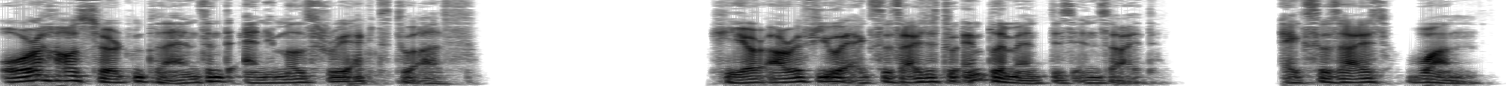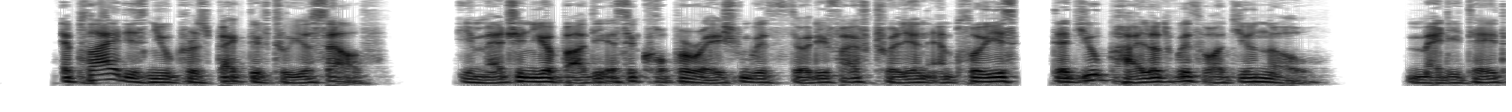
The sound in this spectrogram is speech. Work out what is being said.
or how certain plants and animals react to us. Here are a few exercises to implement this insight. Exercise 1. Apply this new perspective to yourself. Imagine your body as a corporation with 35 trillion employees that you pilot with what you know. Meditate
